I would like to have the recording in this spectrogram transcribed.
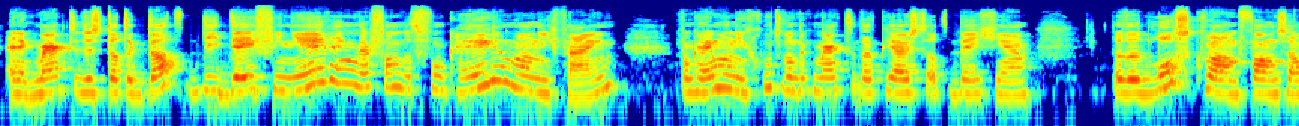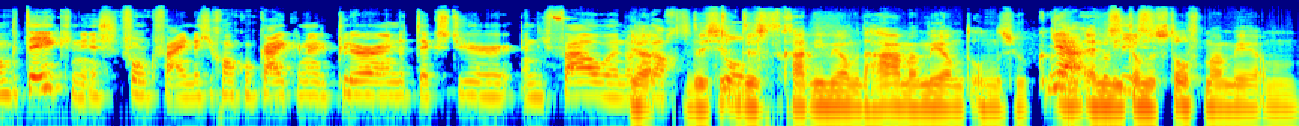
En ik merkte dus dat ik dat, die definiëring daarvan, dat vond ik helemaal niet fijn. Vond ik helemaal niet goed, want ik merkte dat ik juist dat een beetje, dat het loskwam van zo'n betekenis. Vond ik fijn, dat je gewoon kon kijken naar de kleur en de textuur en die vouwen. En dat Ja, dacht, dus, top. dus het gaat niet meer om het haar, maar meer om het onderzoek. Ja, en en niet om de stof, maar meer om...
